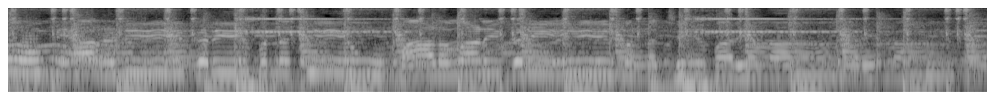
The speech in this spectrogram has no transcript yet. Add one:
હું બ્યાલડી ગરીબ નથી. હું માળવાણી ગરીબ નથી. મારી ના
